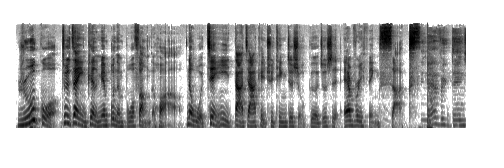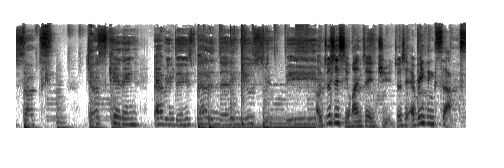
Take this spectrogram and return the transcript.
如果就是在影片里面不能播放的话，那我建议大家可以去听这首歌，就是 Everything Sucks。Everything sucks. Just kidding, everything is better than it used to be. 我就是喜欢这一句，就是 Everything sucks,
